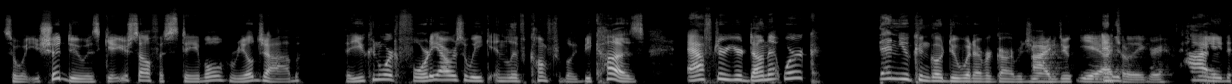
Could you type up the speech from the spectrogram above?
So what you should do is get yourself a stable, real job." That you can work 40 hours a week and live comfortably because after you're done at work, then you can go do whatever garbage you want to do. Yeah, and I totally agree. Tied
